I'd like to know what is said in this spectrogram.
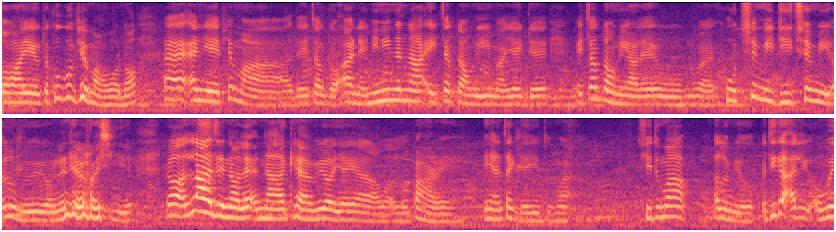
သွားရဲဘူးတခုခုဖြစ်မှာပေါ့နော်အဲအနေဖြစ်မှာလေကြောက်တော့အဲ့နဲ့နီနီနာနာအဲ့ကြောက်တောင်လေးမှာရိုက်တယ်အဲ့ကြောက်တောင်တွေကလည်းဟိုဘယ်လိုလဲဟိုချစ်မိဒီချစ်မိအဲ့လိုမျိုးတွေတော့နည်းနည်းတော့ရှိတယ်အဲ့တော့အလှကျင်တော့လဲအနာခံပြီးတော့ရိုက်ရတာပေါ့လို့ပါတယ်အရင်ကြိုက်တယ် YouTube ကရှီသူမအဲ့လိုမျိုးအဓိကအဲ့လိုအဝိ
